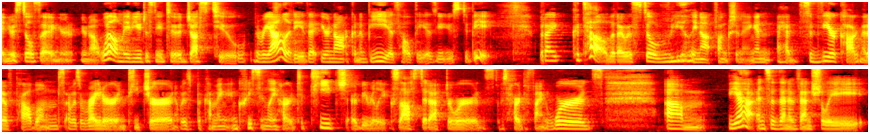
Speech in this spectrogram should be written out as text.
And you're still saying you're, you're not well. Maybe you just need to adjust to the reality that you're not going to be as healthy as you used to be. But I could tell that I was still really not functioning and I had severe cognitive problems. I was a writer and teacher and it was becoming increasingly hard to teach. I would be really exhausted afterwards. It was hard to find words. Um, yeah. And so then eventually,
